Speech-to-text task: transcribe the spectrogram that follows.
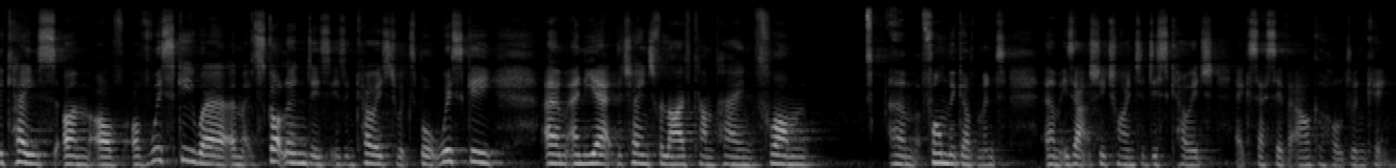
the case um, of, of whisky, where um, Scotland is, is encouraged to export whisky, um, and yet the Change for Life campaign from um, from the government um, is actually trying to discourage excessive alcohol drinking.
